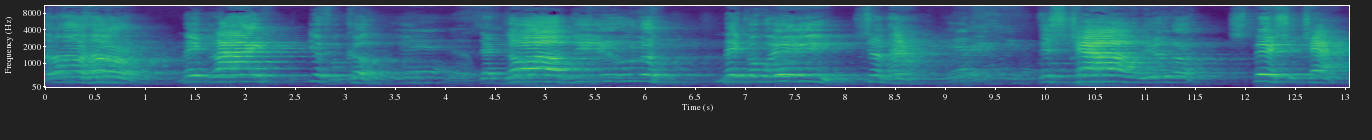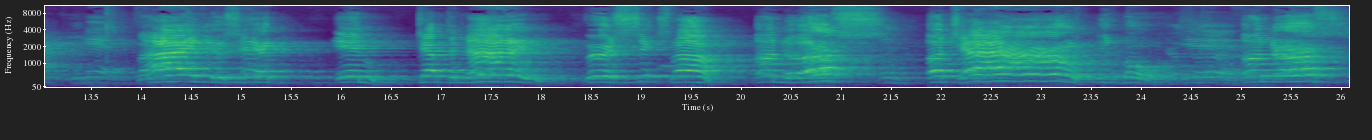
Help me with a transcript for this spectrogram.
uh-huh, make life difficult, that God will make a way somehow. This child is a special child. For Isaiah said in chapter 9, verse 6, from unto us a child is born. Unto us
